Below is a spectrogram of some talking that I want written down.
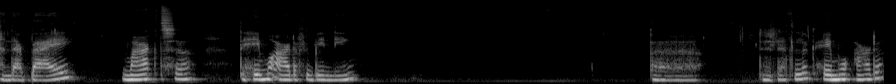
En daarbij maakt ze de hemel-aarde-verbinding. Uh, dus letterlijk hemel-aarde.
